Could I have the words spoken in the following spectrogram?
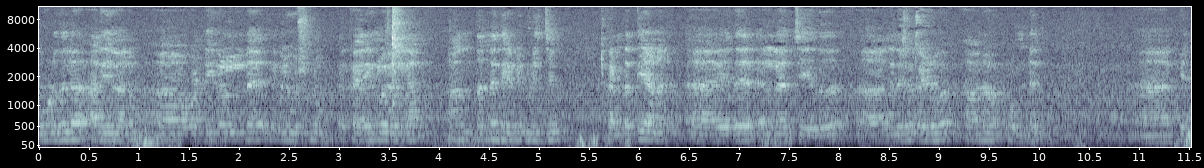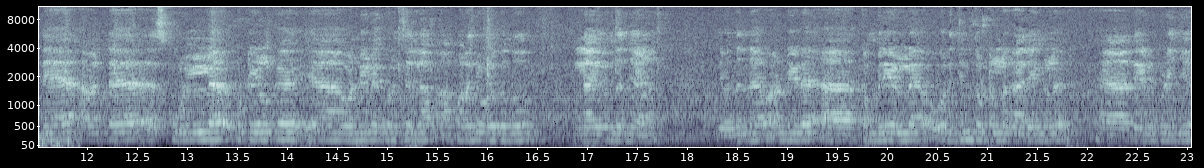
കൂടുതൽ അറിയാനും വണ്ടികളുടെ ഇവല്യൂഷനും കാര്യങ്ങളും എല്ലാം തന്നെ തേടി പിടിച്ച് കണ്ടെത്തിയാണ് ഇത് എല്ലാം ചെയ്തത്. അങ്ങനെ ഒരു കഴിവ് അവന് ഉണ്ട്. പിന്നെ അവന്റെ സ്കൂളിലെ കുട്ടികൾക്ക് വണ്ടികളെ കുറിച്ചെല്ലാം പറഞ്ഞു കൊടുക്കുന്നതും എല്ലാം ഇവൻ തന്നെയാണ്. ഇവൻ തന്നെ വണ്ടിയുടെ കമ്പനികളിലെ ഒറിജിൻ തൊട്ടുള്ള കാര്യങ്ങൾ തേടി പിടിച്ച്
